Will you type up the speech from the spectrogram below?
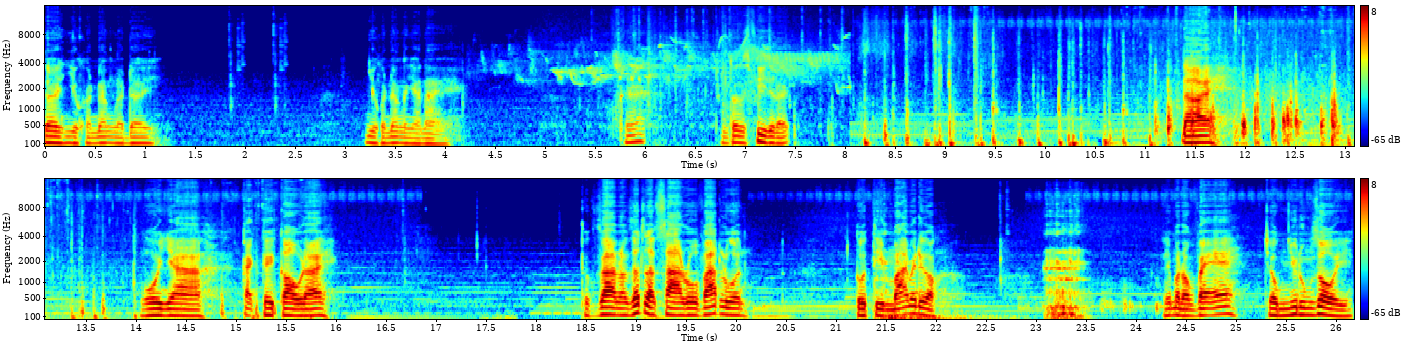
Đây nhiều khả năng là đây. Nhiều khả năng ở nhà này. Ok chúng ta sẽ phi ra đấy. Đây. Ngôi nhà cạnh cây cầu đây. Thực ra nó rất là xa Rovat luôn. Tôi tìm mãi mới được. Thế mà nó vẽ trông như đúng rồi.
